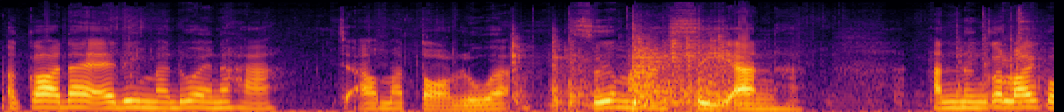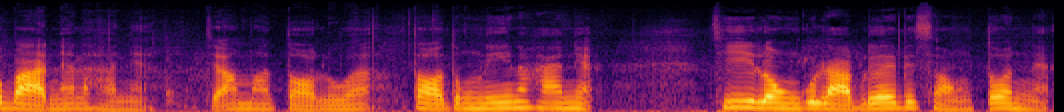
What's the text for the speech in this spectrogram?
แล้วก็ได้ไอรีมาด้วยนะคะ จะเอามาต่อรั้วซื้อมาสี่อันค่ะ อันหนึงก็ร้อยกว่าบาทเนี่ยแหละค่ะเนี่ยจะเอามาต่อรั้วต่อตรงนี้นะคะเนี่ยที่ลงกุหลาบเลื้อยไปสองต้นเนี่ย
